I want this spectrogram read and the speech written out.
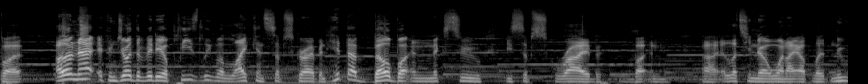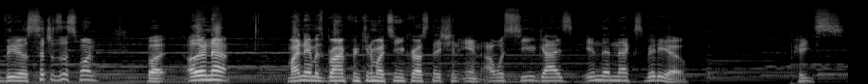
But other than that, if you enjoyed the video, please leave a like and subscribe and hit that bell button next to the subscribe button. Uh, it lets you know when I upload new videos such as this one. But other than that, my name is Brian from Kingdom Hearts Cross Nation, and I will see you guys in the next video. Peace.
